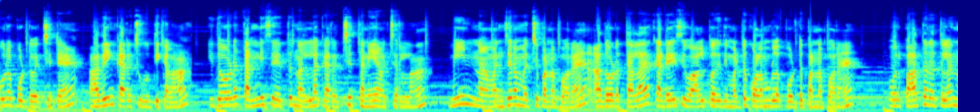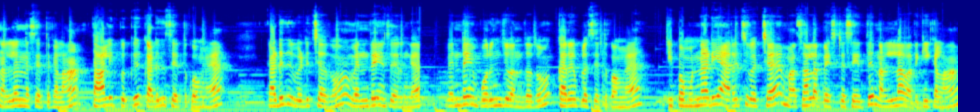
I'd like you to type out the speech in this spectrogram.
ஊற போட்டு வச்சுட்டேன். அதையும் கரைச்சி ஊற்றிக்கலாம் இதோட தண்ணி சேர்த்து நல்லா கரைச்சி தனியாக வச்சிடலாம் மீன் நான் வஞ்சரம் வச்சு பண்ண போகிறேன் அதோட தலை கடைசி வால் பகுதி மட்டும் குழம்புல போட்டு பண்ண போகிறேன் ஒரு பாத்திரத்தில் நல்லெண்ணெய் சேர்த்துக்கலாம். தாளிப்புக்கு கடுகு சேர்த்துக்கோங்க. கடுகு வெடித்ததும் வெந்தயம் சேருங்க. வெந்தயம் பொறிஞ்சு வந்ததும் கருவேப்பிலை சேர்த்துக்கோங்க. இப்போ முன்னாடியே அரைச்சி வச்ச மசாலா பேஸ்ட்டை சேர்த்து நல்லா வதக்கிக்கலாம்.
